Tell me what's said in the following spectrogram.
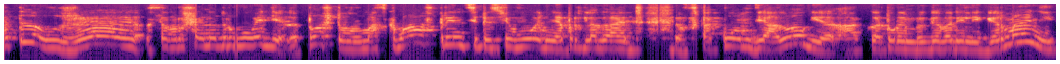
это уже совершенно другое дело. То, что Москва, в принципе, сегодня предлагает в таком диалоге, о котором вы говорили Германии,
